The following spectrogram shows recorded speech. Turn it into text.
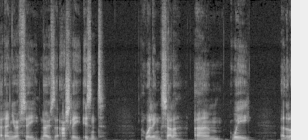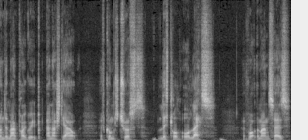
at NUFC knows that Ashley isn't a willing seller. Um, we at the London Magpie Group and Ashley Out have come to trust little or less of what the man says.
